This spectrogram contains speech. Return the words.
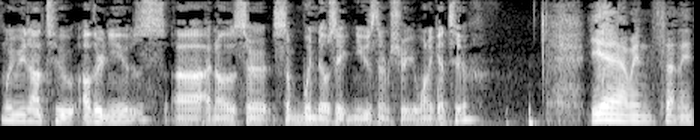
moving on to other news. Uh, I know there's some Windows 8 news that I'm sure you want to get to. Yeah, I mean certainly.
